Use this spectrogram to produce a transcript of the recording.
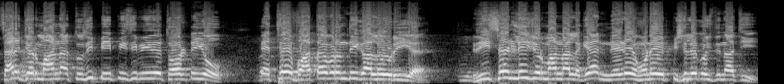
ਸਰ, ਜੁਰਮਾਨਾ, ਤੁਸੀਂ ਪੀਪੀਸੀਬੀ ਦੀ ਅਥਾਰਟੀ ਹੋ, ਇੱਥੇ ਵਾਤਾਵਰਣ ਦੀ ਗੱਲ ਹੋ ਰਹੀ ਹੈ। ਰੀਸੈਂਟਲੀ ਜੁਰਮਾਨਾ ਲੱਗਿਆ ਨੇੜੇ ਹੁਣੇ ਪਿਛਲੇ ਕੁਝ ਦਿਨਾਂ 'ਚ ਹੀ।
